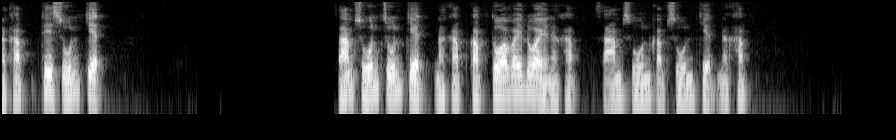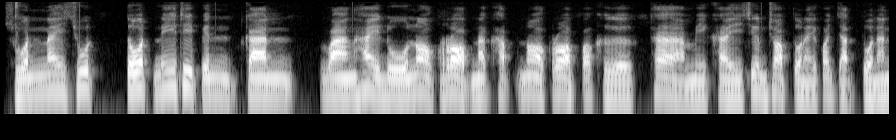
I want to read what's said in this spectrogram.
นะครับที่ 07 3007 นะครับกลับตัวไว้ด้วยนะครับ 30 กับ 07 นะครับ ส่วนในชุดโต๊ดนี้ที่เป็นการวางให้ดูนอกรอบนะครับ นอกรอบก็คือถ้ามีใครชื่นชอบตัวไหนก็จัดตัวนั้น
